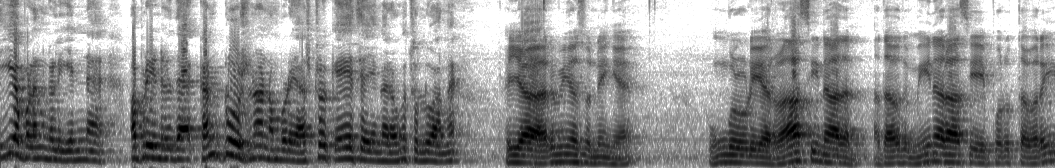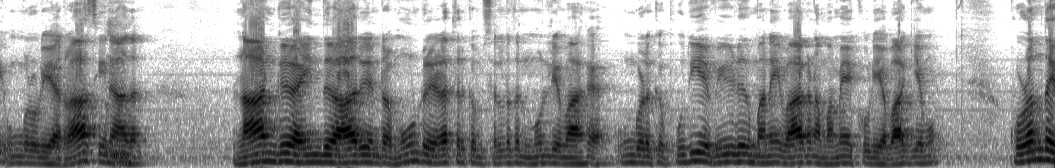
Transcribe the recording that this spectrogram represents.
தீய பலன்கள் என்ன? அப்படின்றத கன்க்ளூஷனாக நம்முடைய அஷ்டோ கேஎஸ் சொல்லுவாங்க. ஐயா அருமையாக சொன்னீங்க. உங்களுடைய ராசிநாதன் அதாவது மீன ராசியை பொறுத்தவரை உங்களுடைய ராசிநாதன் நான்கு ஐந்து ஆறு என்ற மூன்று இடத்திற்கும் செல்வதன் மூலியமாக உங்களுக்கு புதிய வீடு மனை வாகனம் அமையக்கூடிய பாக்கியமும் குழந்தை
